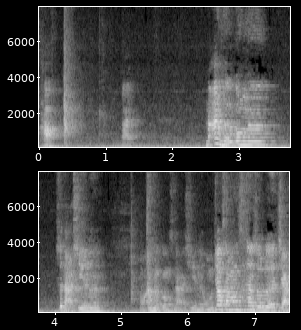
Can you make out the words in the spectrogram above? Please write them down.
好，来，那暗合宫呢是哪些呢？哦，暗合宫是哪些呢？我们教三方四正的时候，不是讲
